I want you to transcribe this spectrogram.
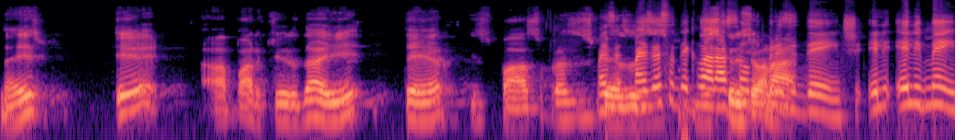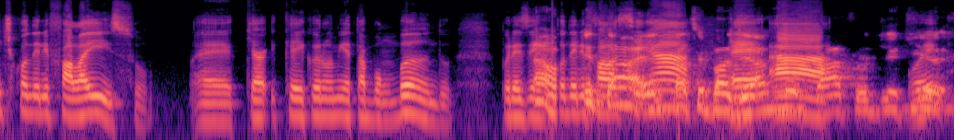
não é isso? E, a partir daí, ter espaço para as despesas Mas, mas essa declaração do presidente, ele, ele mente quando ele fala isso? é, que, a, que, a, economia está bombando? Por exemplo, Não, quando ele, ele fala tá, assim. Ele está ah, se baseando é, no a... fato de que. Oi?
